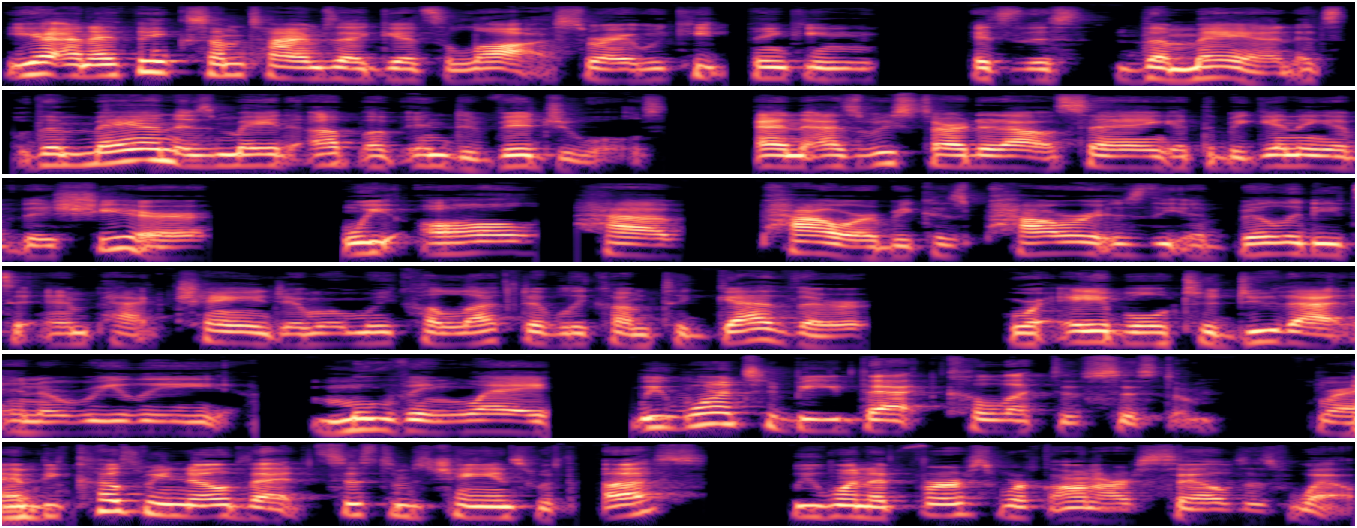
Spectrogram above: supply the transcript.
Yeah, and I think sometimes that gets lost, right? We keep thinking it's this the man. It's the man is made up of individuals. And as we started out saying at the beginning of this year, we all have power because power is the ability to impact change. And when we collectively come together, we're able to do that in a really moving way. We want to be that collective system. Right. And because we know that systems change with us, we want to first work on ourselves as well.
